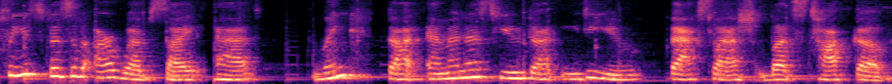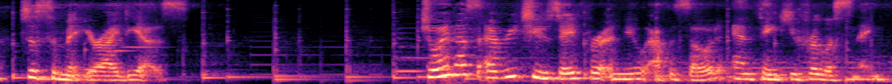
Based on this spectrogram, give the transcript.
please visit our website at link.mnsu.edu backslash let's talk gov to submit your ideas. Join us every Tuesday for a new episode, and thank you for listening.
